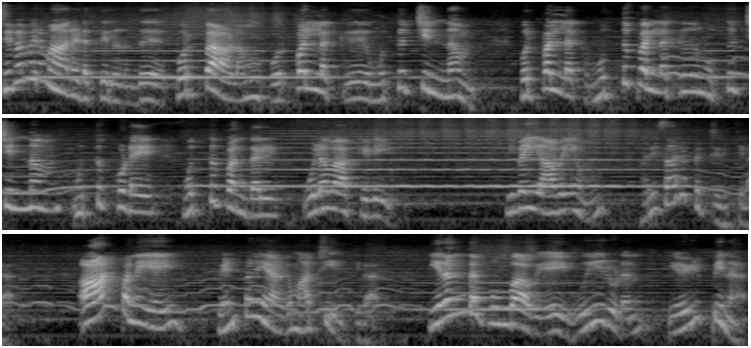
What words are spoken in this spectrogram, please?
சிவபெருமானிடத்திலிருந்து பொற்தாளம் பொற்பல்லக்கு முத்துச்சின்னம் பொற்பல்லக்கு முத்துப்பல்லக்கு முத்துச்சின்னம் முத்துக்குடை முத்துப்பந்தல் உலவாக்கிளி இவை யாவையும் பரிசாக பெற்றிருக்கிறார். ஆண் பனையை வெண்பனையாக மாற்றியிருக்கிறார். இறந்த பூம்பாவையை உயிருடன் எழுப்பினார்.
